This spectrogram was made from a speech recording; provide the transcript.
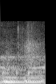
Bye.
